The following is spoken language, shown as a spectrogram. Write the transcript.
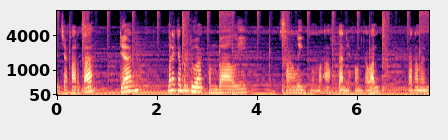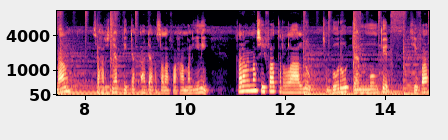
ke Jakarta dan mereka berdua kembali saling memaafkan ya kawan-kawan karena memang seharusnya tidak ada kesalahpahaman ini karena memang Shiva terlalu cemburu dan mungkin Siva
